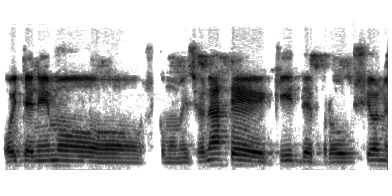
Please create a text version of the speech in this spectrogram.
hoy tenemos, como mencionaste, kit de producción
